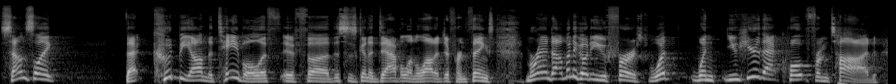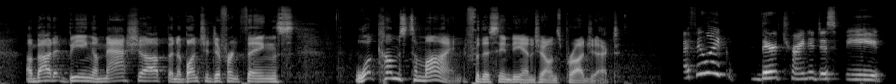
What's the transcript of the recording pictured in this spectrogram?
sounds like that could be on the table if if uh, this is going to dabble in a lot of different things. Miranda, I'm going to go to you first. What when you hear that quote from Todd about it being a mashup and a bunch of different things, what comes to mind for this Indiana Jones project? I feel like they're trying to just be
